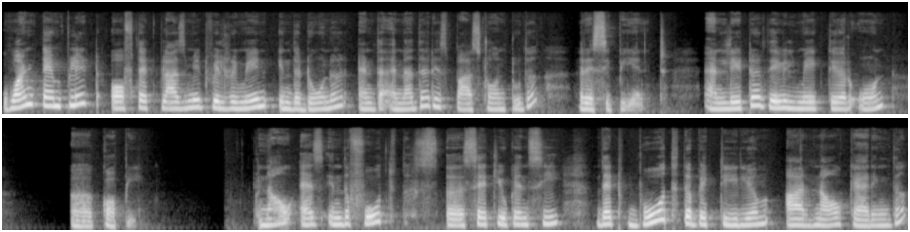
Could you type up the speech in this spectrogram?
one template of that plasmid will remain in the donor and the another is passed on to the recipient and later they will make their own uh, copy. Now as in the fourth uh, set you can see that both the bacterium are now carrying the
